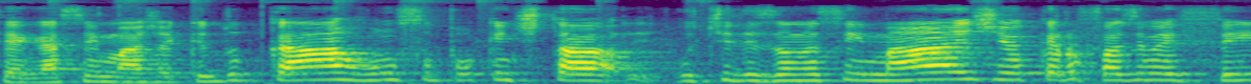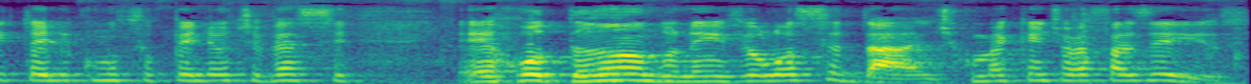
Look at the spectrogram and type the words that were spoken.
Pegar essa imagem aqui do carro, vamos supor que a gente está utilizando essa imagem, eu quero fazer um efeito ali como se o pneu estivesse é, rodando né, em velocidade. Como é que a gente vai fazer isso?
